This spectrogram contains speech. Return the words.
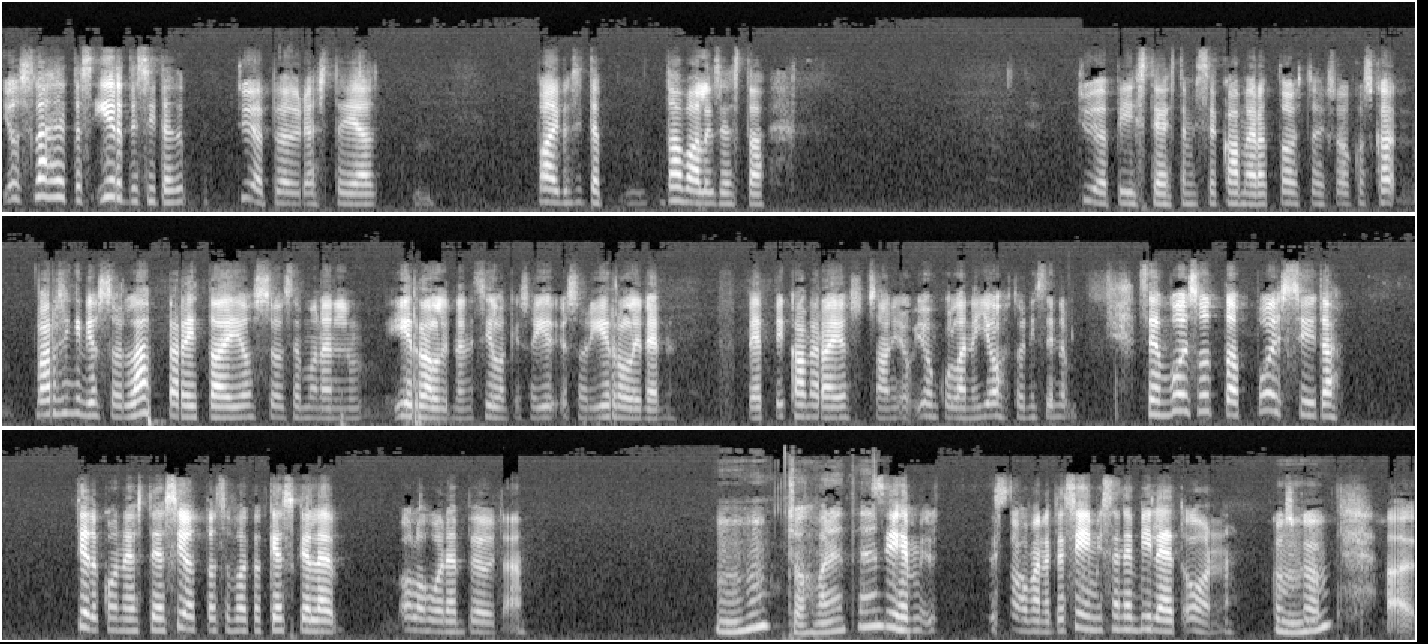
jos lähdettäisiin irti siitä työpöydästä ja vaikka sitä tavallisesta työpisteestä, missä kamerat toistaiseksi on, koska varsinkin jos se on läppäri tai jos se on semmoinen irrallinen, silloinkin jos on, jos on irrallinen webbikamera, jossa on jonkunlainen johto, niin sen, sen voisi ottaa pois siitä tietokoneesta ja sijoittaa se vaikka keskelle olohuoneen pöytään. Mm-hmm. Sohvan eteen. Siihen, sohvan eteen, siihen, missä ne bileet on. Koska mm-hmm. äh,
